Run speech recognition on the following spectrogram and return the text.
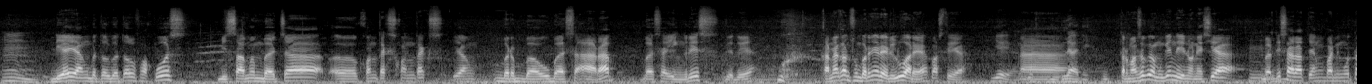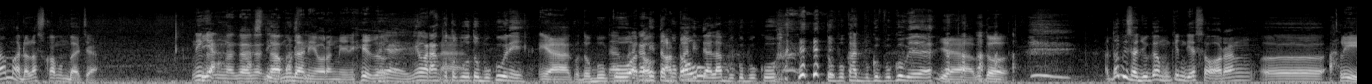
Hmm. dia yang betul-betul fokus bisa membaca eh, konteks-konteks yang berbau bahasa Arab, bahasa Inggris gitu ya. Karena kan sumbernya dari luar ya pasti ya. Iya ya, Nah, nih. termasuk yang mungkin di Indonesia. Hmm. Berarti syarat yang paling utama adalah suka membaca. Ini Iya, nggak nggak- pasti, nggak mudah pasti. nih orang ini. Gitu. Ya, ini orang Nah, kutu-kutu buku nih. Ya, kutu buku mereka atau ditemukan atau di dalam buku-buku, tumpukan buku-buku ya. ya betul. Atau bisa juga mungkin dia seorang eh, ahli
